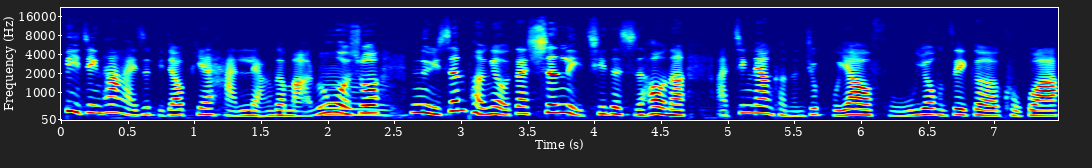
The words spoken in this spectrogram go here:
毕竟它还是比较偏寒凉的嘛。如果说女生朋友在生理期的时候呢，啊，尽量可能就不要服用这个苦瓜，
